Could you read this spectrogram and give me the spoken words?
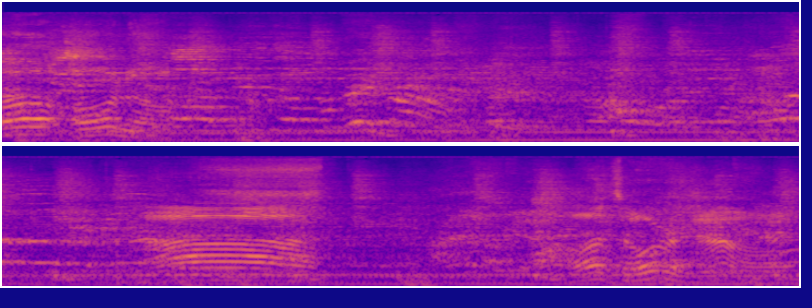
Oh, oh no. Ah. Well, it's over now.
